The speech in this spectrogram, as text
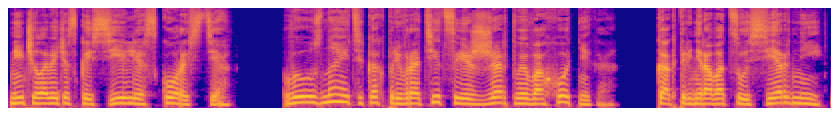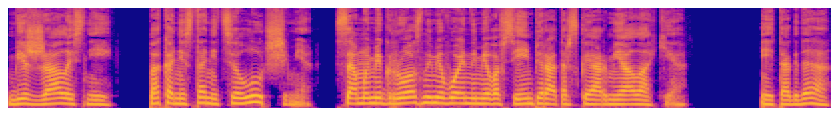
нечеловеческой силе, скорости. Вы узнаете, как превратиться из жертвы в охотника, как тренироваться усердней, безжалостней, пока не станете лучшими, самыми грозными воинами во всей императорской армии Алакия. И тогда,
